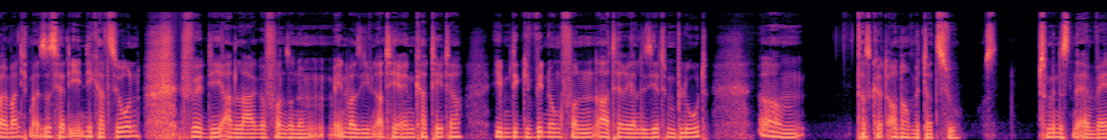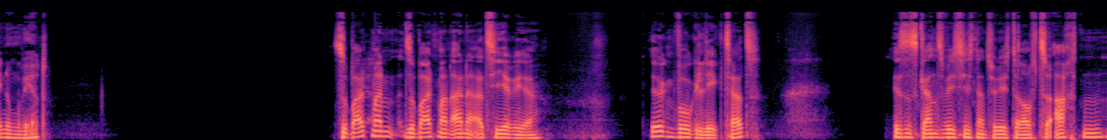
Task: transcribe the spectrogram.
weil manchmal ist es ja die Indikation für die Anlage von so einem invasiven Arterienkatheter, eben die Gewinnung von arterialisiertem Blut. Ähm, das gehört auch noch mit dazu. Ist zumindest eine Erwähnung wert. Sobald man, sobald man eine Arterie irgendwo gelegt hat, ist es ganz wichtig natürlich darauf zu achten,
